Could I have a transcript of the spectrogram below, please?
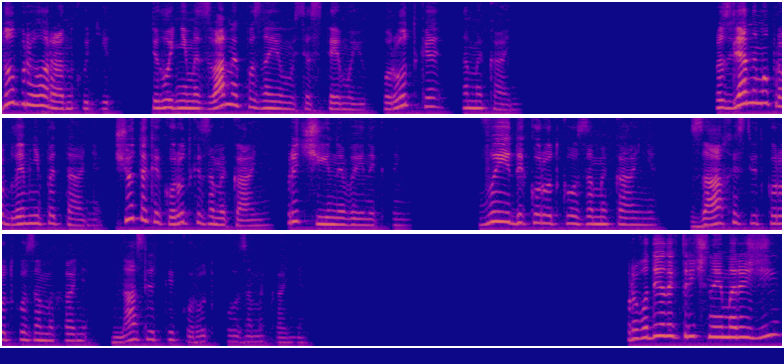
Доброго ранку, діти! Сьогодні ми з вами познайомимося з темою коротке замикання. Розглянемо проблемні питання. Що таке коротке замикання, причини виникнення, види короткого замикання, захист від короткого замикання, наслідки короткого замикання. Проводи електричної мережі,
